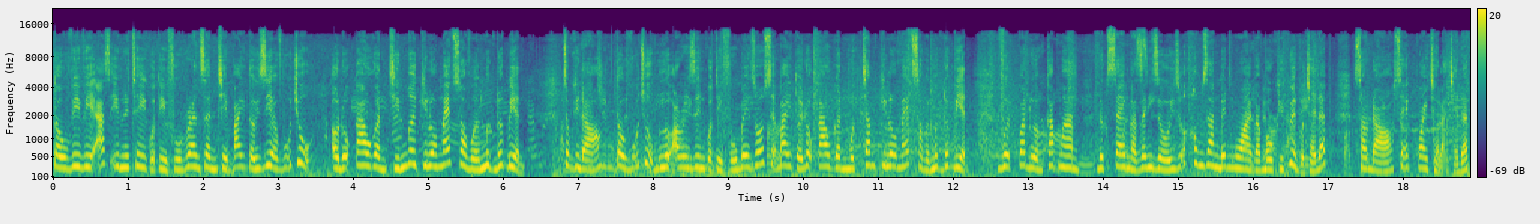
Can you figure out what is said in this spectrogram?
Tàu VVS Unity của tỷ phú Branson chỉ bay tới rìa vũ trụ ở độ cao gần 90 km so với mực nước biển. Trong khi đó, tàu vũ trụ Blue Origin của tỷ phú Bezos sẽ bay tới độ cao gần 100 km so với mực nước biển, vượt qua đường Kármán, được xem là ranh giới giữa không gian bên ngoài và bầu khí quyển của trái đất, sau đó sẽ quay trở lại trái đất.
